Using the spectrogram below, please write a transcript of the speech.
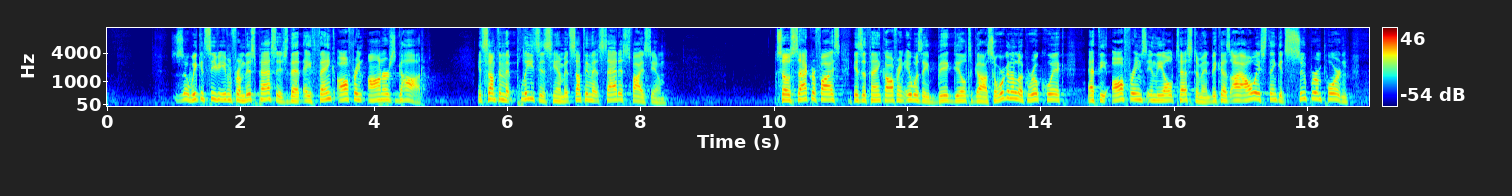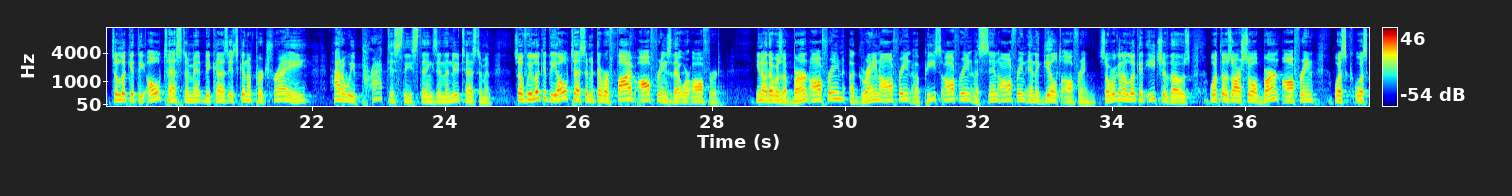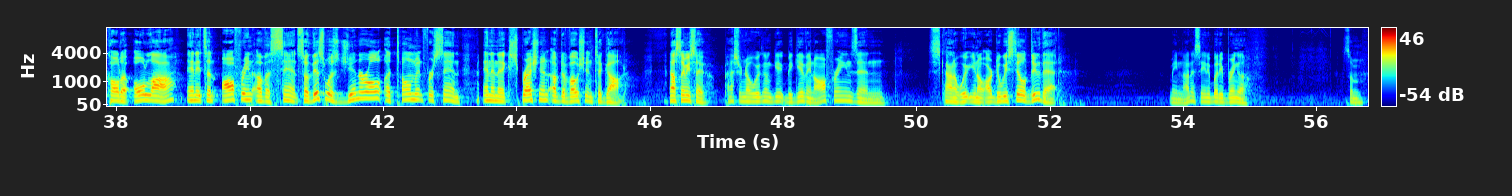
So we can see even from this passage that a thank offering honors God. It's something that pleases Him, it's something that satisfies Him. So, sacrifice is a thank offering. It was a big deal to God. So, we're going to look real quick at the offerings in the Old Testament because I always think it's super important to look at the Old Testament because it's going to portray how do we practice these things in the New Testament. So, if we look at the Old Testament, there were five offerings that were offered. You know, there was a burnt offering, a grain offering, a peace offering, a sin offering, and a guilt offering. So we're going to look at each of those, what those are. So a burnt offering was, was called a olah, and it's an offering of a sin. So this was general atonement for sin and an expression of devotion to God. Now, some of you say, Pastor, no, we're going to be giving offerings, and it's kind of weird. You know, do we still do that? I mean, I didn't see anybody bring a some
